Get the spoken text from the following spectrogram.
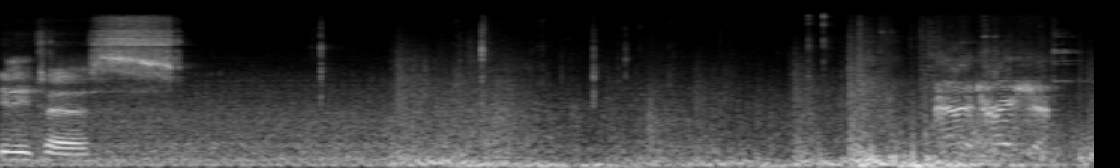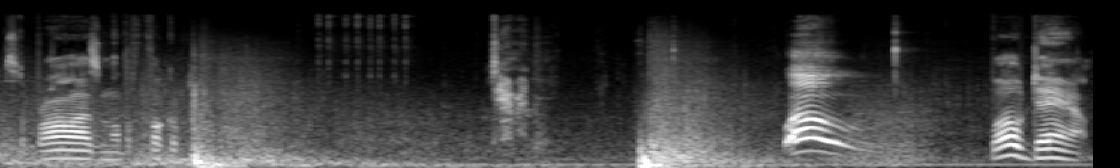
you need to. S- Penetration. Surprise, motherfucker. Damn it. Whoa! Well, damn.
